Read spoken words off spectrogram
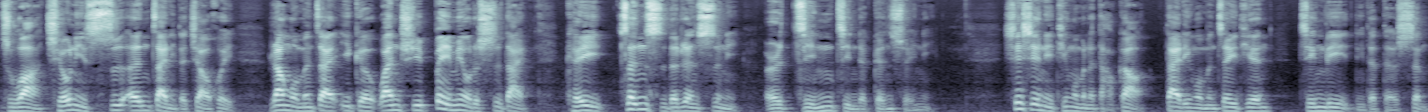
主啊，求你施恩在你的教会，让我们在一个弯曲悖谬的时代，可以真实的认识你，而紧紧的跟随你。谢谢你听我们的祷告，带领我们这一天经历你的得胜，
